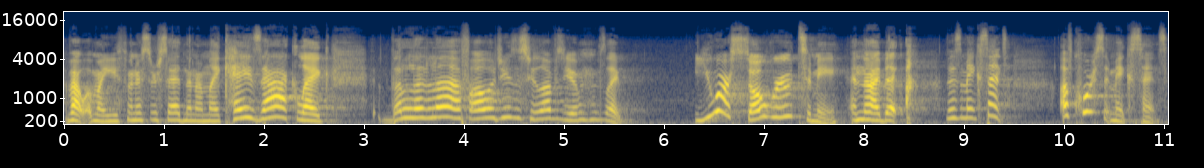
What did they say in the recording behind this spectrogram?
about what my youth minister said. And then I'm like, hey, Zach, like, blah, blah, blah, follow Jesus, he loves you. He's like, you are so rude to me. And then I'd be like, this makes sense. Of course, it makes sense.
